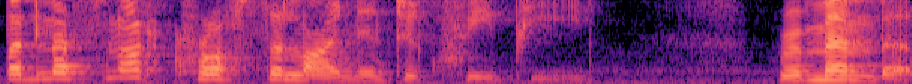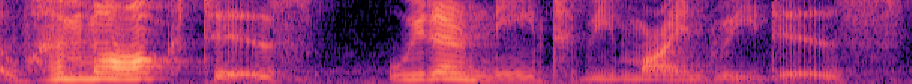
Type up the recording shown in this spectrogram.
but let's not cross the line into creepy. Remember, we're marketers, we don't need to be mind readers.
